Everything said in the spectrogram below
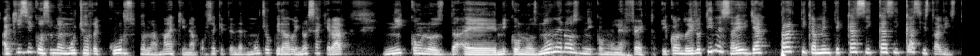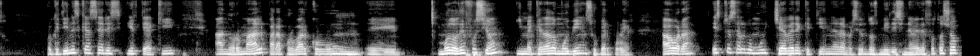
Aquí sí consume mucho recurso la máquina, por eso hay que tener mucho cuidado y no exagerar ni con los, eh, ni con los números ni con el efecto. Y cuando lo tienes ahí, ya prácticamente casi, casi, casi está listo. Lo que tienes que hacer es irte aquí a normal para probar con un eh, modo de fusión y me ha quedado muy bien superponer. Ahora, esto es algo muy chévere que tiene la versión 2019 de Photoshop,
